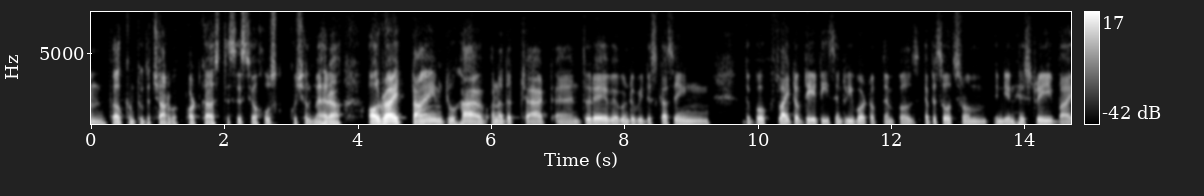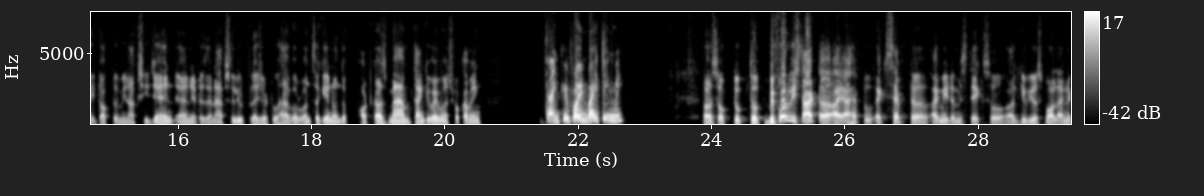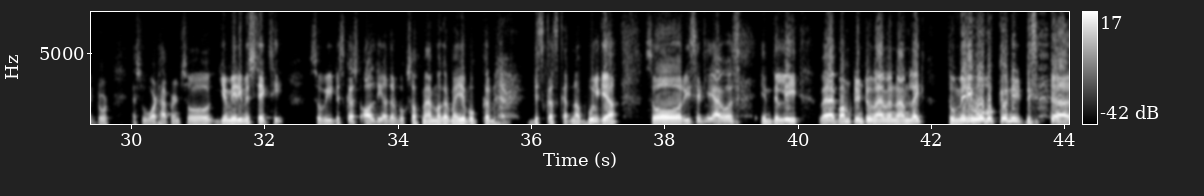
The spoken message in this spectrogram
Everyone. Welcome to the Charvak podcast. This is your host, Kushal Mehra. All right, time to have another chat. And today we're going to be discussing the book Flight of Deities and Rebirth of Temples, episodes from Indian history by Dr. Meenakshi Jain. And it is an absolute pleasure to have her once again on the podcast. Ma'am, thank you very much for coming. Thank you for inviting me. Uh, so to, to, before we start, uh, I, I, have to accept uh, I made a mistake. So I'll give you a small anecdote as to what happened. So ये मेरी mistake थी. So we discussed all the other books of ma'am. मगर मैं ये book कर, discuss करना भूल गया. So recently I was in Delhi where I bumped into ma'am and I'm like, तुम मेरी वो बुक क्यों नहीं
